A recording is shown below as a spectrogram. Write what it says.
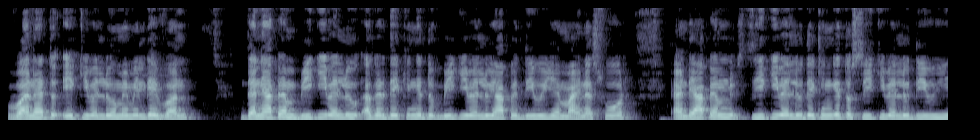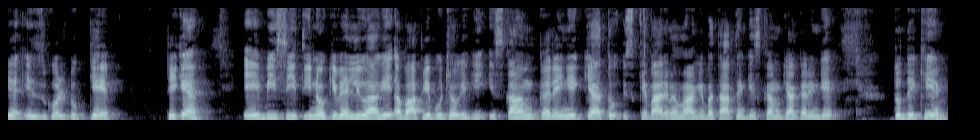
वन है तो ए की वैल्यू हमें मिल गई वन। देन यहाँ पे हम बी की वैल्यू अगर देखेंगे तो बी की वैल्यू यहाँ पे दी हुई है माइनस फोर। एंड यहाँ पे हम सी की वैल्यू देखेंगे तो सी की वैल्यू दी हुई है इज़ इक्वल टू के ठीक है? ए बी सी तीनों की वैल्यू आ गई। अब आप ये पूछोगे कि इसका हम करेंगे क्या? तो इसके बारे में हम आगे बताते हैं कि इसका हम क्या करेंगे। तो देखिए,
